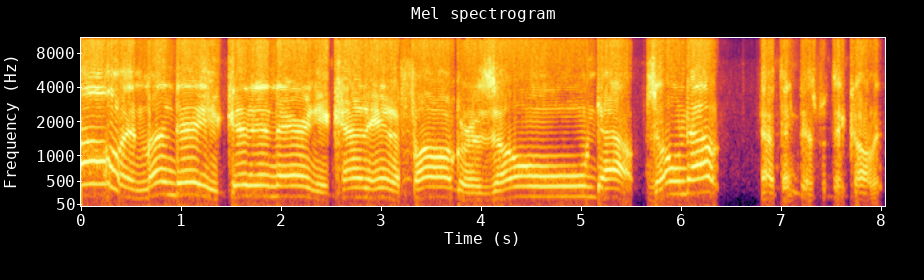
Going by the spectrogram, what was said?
Oh, and Monday, you get in there and you're kind of in a fog or a zoned out. Zoned out? I think that's what they call it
